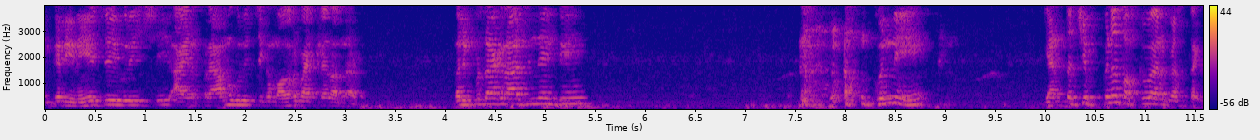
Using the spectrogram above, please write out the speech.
ఇంకా నేను ఏసీ గురించి ఆయన ప్రేమ గురించి ఇంకా మొదలు పెట్టలేదు అన్నాడు. మరి ఇప్పుడు దాకా రాసింది ఏంటి? కొన్ని ఎంత చెప్పినా తక్కువే అనిపిస్తాయి.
